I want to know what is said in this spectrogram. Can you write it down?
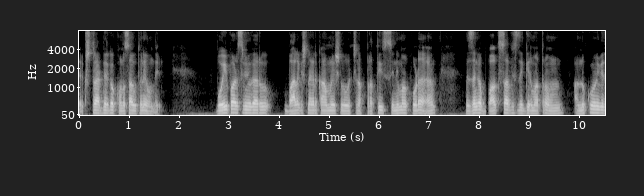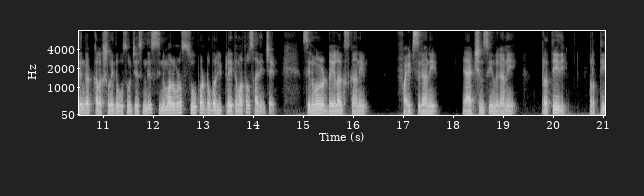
ఎక్స్ట్రాడినరీగా కొనసాగుతూనే ఉంది. బోయపాడు శ్రీను గారు బాలకృష్ణ గారి కాంబినేషన్లో వచ్చిన ప్రతి సినిమా కూడా నిజంగా బాక్స్ ఆఫీస్ దగ్గర మాత్రం అనుకోని విధంగా కలెక్షన్లు అయితే వసూలు చేసింది. సినిమాలు కూడా సూపర్ డూపర్ హిట్లు అయితే మాత్రం సాధించాయి. సినిమాలో డైలాగ్స్ కానీ ఫైట్స్ కానీ యాక్షన్ సీన్లు కానీ ప్రతిదీ ప్రతి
